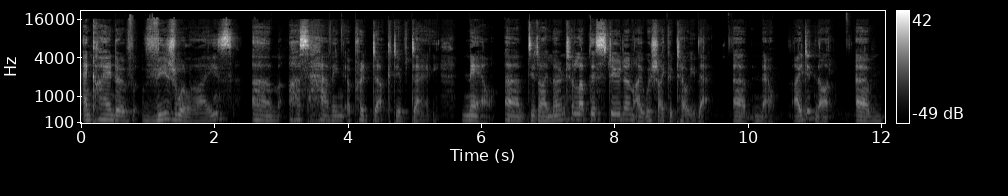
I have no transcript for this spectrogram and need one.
and kind of visualize um, us having a productive day. Now, um, did I learn to love this student? I wish I could tell you that. Um, no, I did not. Um,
